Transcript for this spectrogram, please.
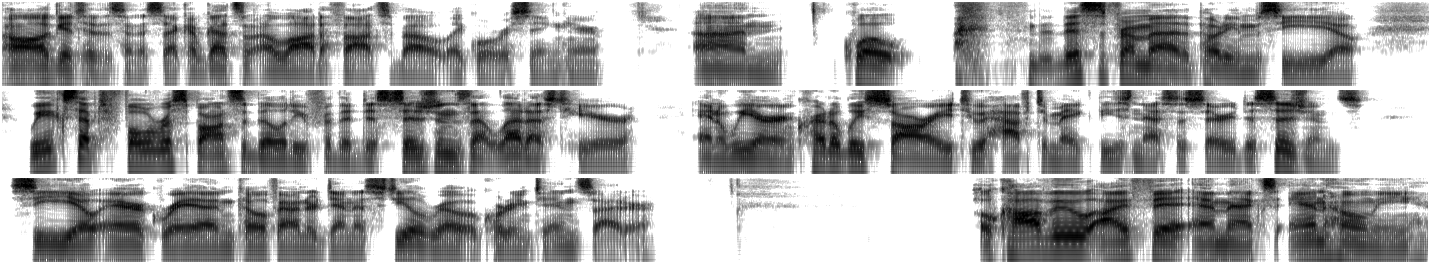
I'll get to this in a sec. I've got some, a lot of thoughts about like what we're seeing here. Um, quote: This is from uh, the Podium CEO. We accept full responsibility for the decisions that led us here, and we are incredibly sorry to have to make these necessary decisions. CEO Eric Rea and co-founder Dennis Steele wrote, according to Insider. Okavu, iFit, MX, and Homie,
